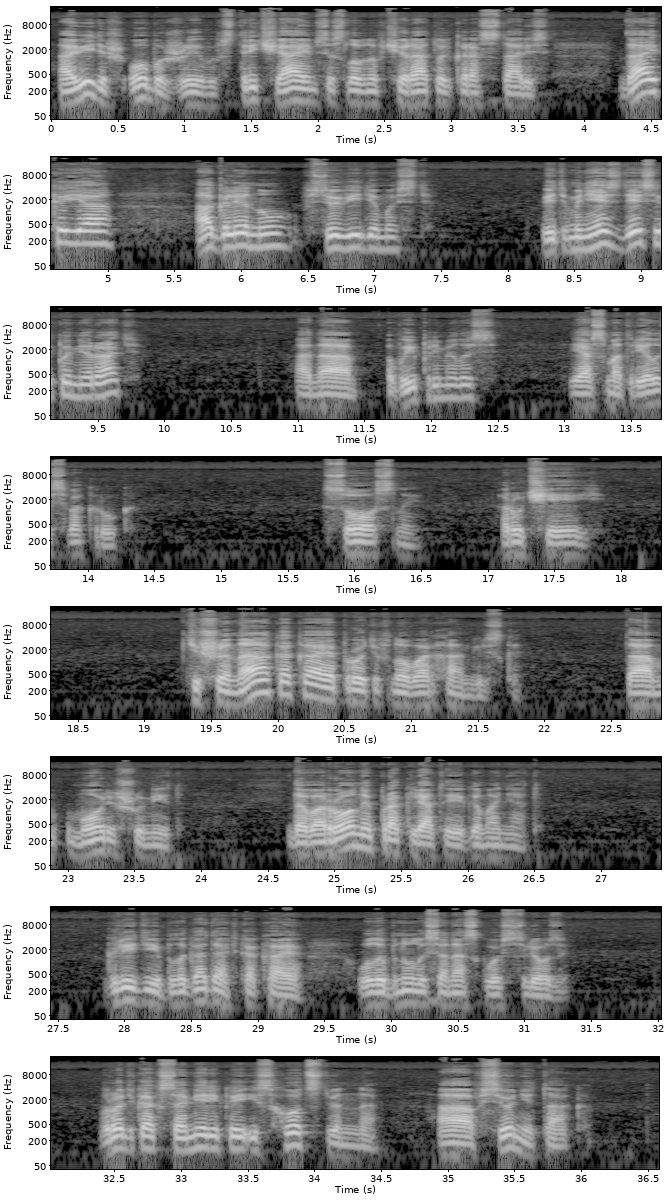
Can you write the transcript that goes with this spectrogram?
А видишь, оба живы, встречаемся, словно вчера только расстались. Дай-ка я огляну всю видимость, ведь мне здесь и помирать. Она выпрямилась и осмотрелась вокруг. Сосны, ручей, Тишина какая против Новоархангельска. Там море шумит, да вороны проклятые гомонят. Гляди, благодать какая! — улыбнулась она сквозь слезы. Вроде как с Америкой исходственно, а все не так.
